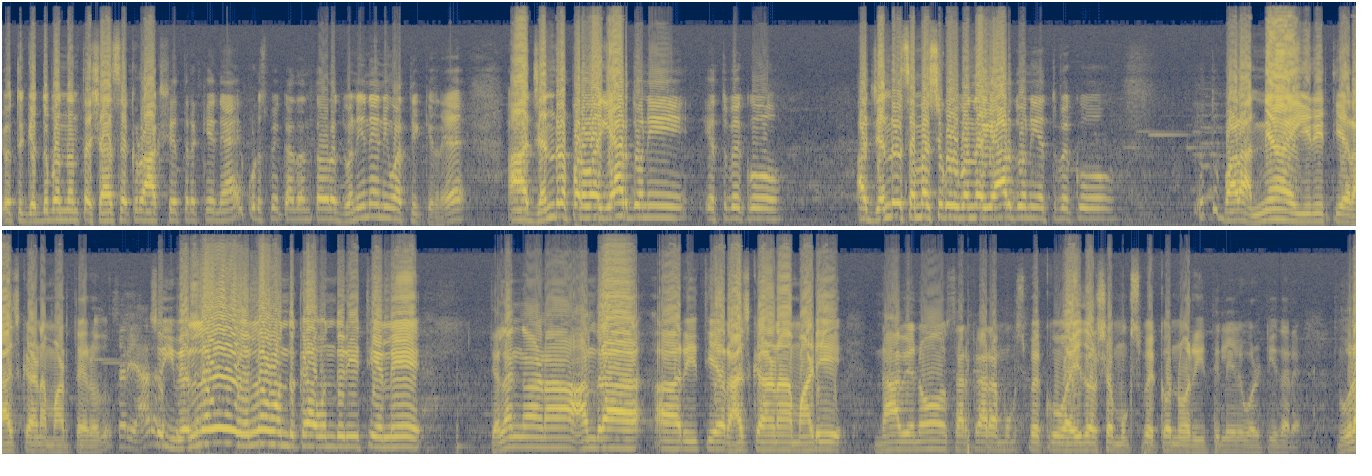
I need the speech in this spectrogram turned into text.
ಇವತ್ತು ಗೆದ್ದು ಬಂದಂಥ ಶಾಸಕರು ಆ ಕ್ಷೇತ್ರಕ್ಕೆ ನ್ಯಾಯ ಕೊಡಿಸ್ಬೇಕಾದಂಥವ್ರ ಧ್ವನಿನೇ ನೀವು ಹತ್ತಿಕ್ಕಿದ್ರೆ ಆ ಜನರ ಪರವಾಗಿ ಯಾರು ಧ್ವನಿ ಎತ್ತಬೇಕು? ಆ ಜನರ ಸಮಸ್ಯೆಗಳು ಬಂದಾಗ ಯಾರು ಧ್ವನಿ ಎತ್ತಬೇಕು? ಇವತ್ತು ಬಹಳ ಅನ್ಯಾಯ ಈ ರೀತಿಯ ರಾಜಕಾರಣ ಮಾಡ್ತಾ ಇರೋದು. ಸೊ ಇವೆಲ್ಲವೂ ಎಲ್ಲೋ ಒಂದು ಕ ಒಂದು ರೀತಿಯಲ್ಲಿ ತೆಲಂಗಾಣ ಆಂಧ್ರ ಆ ರೀತಿಯ ರಾಜಕಾರಣ ಮಾಡಿ ನಾವೇನೋ ಸರ್ಕಾರ ಮುಗಿಸ್ಬೇಕು, ಐದು ವರ್ಷ ಮುಗಿಸ್ಬೇಕು ಅನ್ನೋ ರೀತಿಯಲ್ಲಿ ಹೊರಟಿದ್ದಾರೆ. ನೂರ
